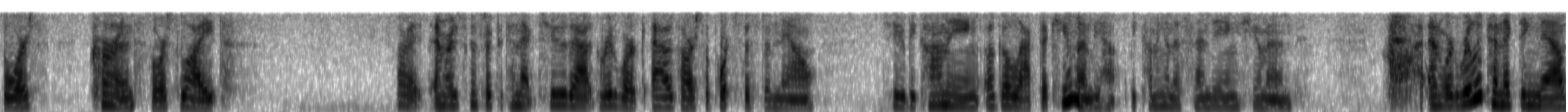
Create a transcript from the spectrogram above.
source current, source light. All right, and we're just going to start to connect to that grid work as our support system now to becoming a galactic human, becoming an ascending human. And we're really connecting now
